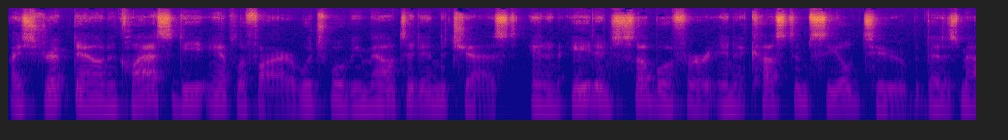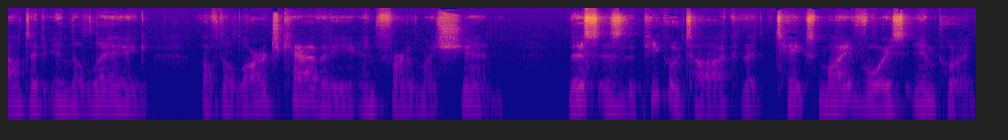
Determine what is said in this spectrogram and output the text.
I stripped down a Class D amplifier which will be mounted in the chest and an 8 inch subwoofer in a custom sealed tube that is mounted in the leg of the large cavity in front of my shin. This is the Picotalk that takes my voice input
